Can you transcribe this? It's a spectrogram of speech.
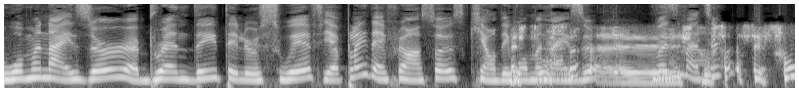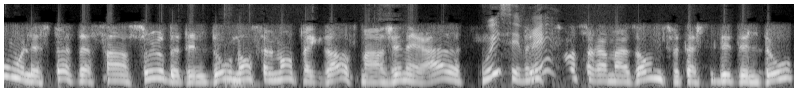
womanizer euh, brandé Taylor Swift, il y a plein d'influenceuses qui ont des womanizers. ça, euh, Vas-y Mathieu. ça assez fou, moi, l'espèce de censure de dildo, non seulement au Texas, mais en général. Oui, c'est vrai. Tu vas sur Amazon, tu veux t'acheter des dildos,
